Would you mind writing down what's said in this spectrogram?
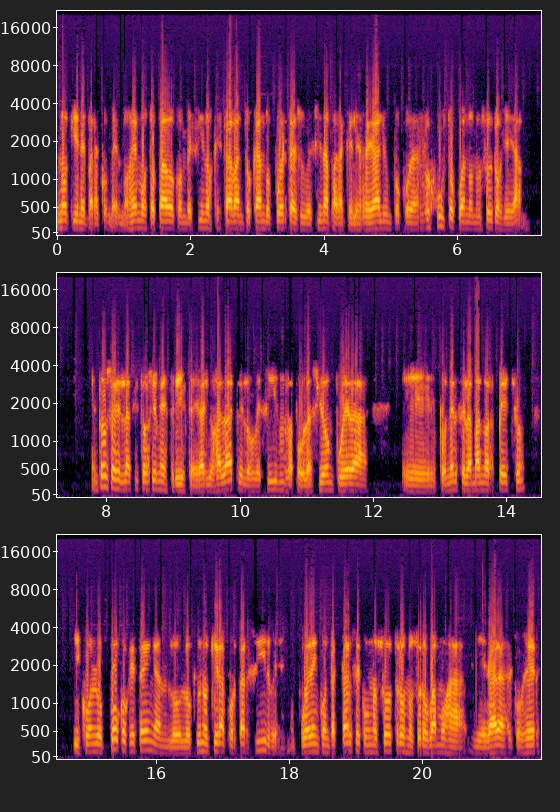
No tiene para comer. Nos hemos topado con vecinos que estaban tocando puerta de su vecina para que les regale un poco de arroz justo cuando nosotros llegamos. Entonces la situación es triste, Gary. Ojalá que los vecinos, la población pueda eh, ponerse la mano al pecho y con lo poco que tengan, lo, que uno quiera aportar sirve. Pueden contactarse con nosotros, nosotros vamos a llegar a recoger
